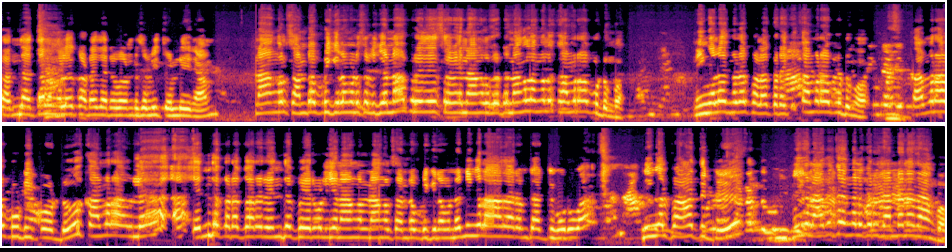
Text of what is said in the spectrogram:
தந்தா தான் உங்களுக்கு கடை தருவோம்னு சொல்லி சொல்லினோம் நாங்கள் சண்டை பிடிக்கிறோம்னு சொல்லி சொன்னா பிரதேசமே நாங்கள் கிட்ட நாங்கள் எங்களுக்கு கமரா போட்டுங்க. நீங்களும் எங்கட பழக்கடைக்கு கமரா போட்டுங்க. கமரா பூட்டி போட்டு கமராவில் எந்த கடைக்காரர் எந்த பேர் வழியா நாங்கள் நாங்கள் சண்டை பிடிக்கிறோம்னு நீங்கள் ஆதாரம் சாட்சி கூறுவா நீங்கள் பார்த்துட்டு நீங்கள் அதுக்கு எங்களுக்கு ஒரு தண்டனை தாங்க.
